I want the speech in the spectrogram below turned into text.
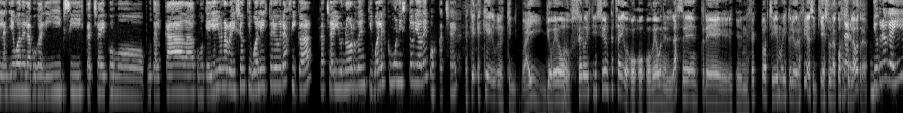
las yeguas del apocalipsis, ¿cachai? Como Putalcada, como que ahí hay una revisión que igual es historiográfica, ¿cachai? Y un orden que igual es como una historia de épocas, ¿cachai? Es que, es que, es que ahí yo veo cero distinción, ¿cachai? O, o- o veo un enlace entre, en efecto, archivismo y historiografía, que es una cosa sin la otra. Yo creo que ahí,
